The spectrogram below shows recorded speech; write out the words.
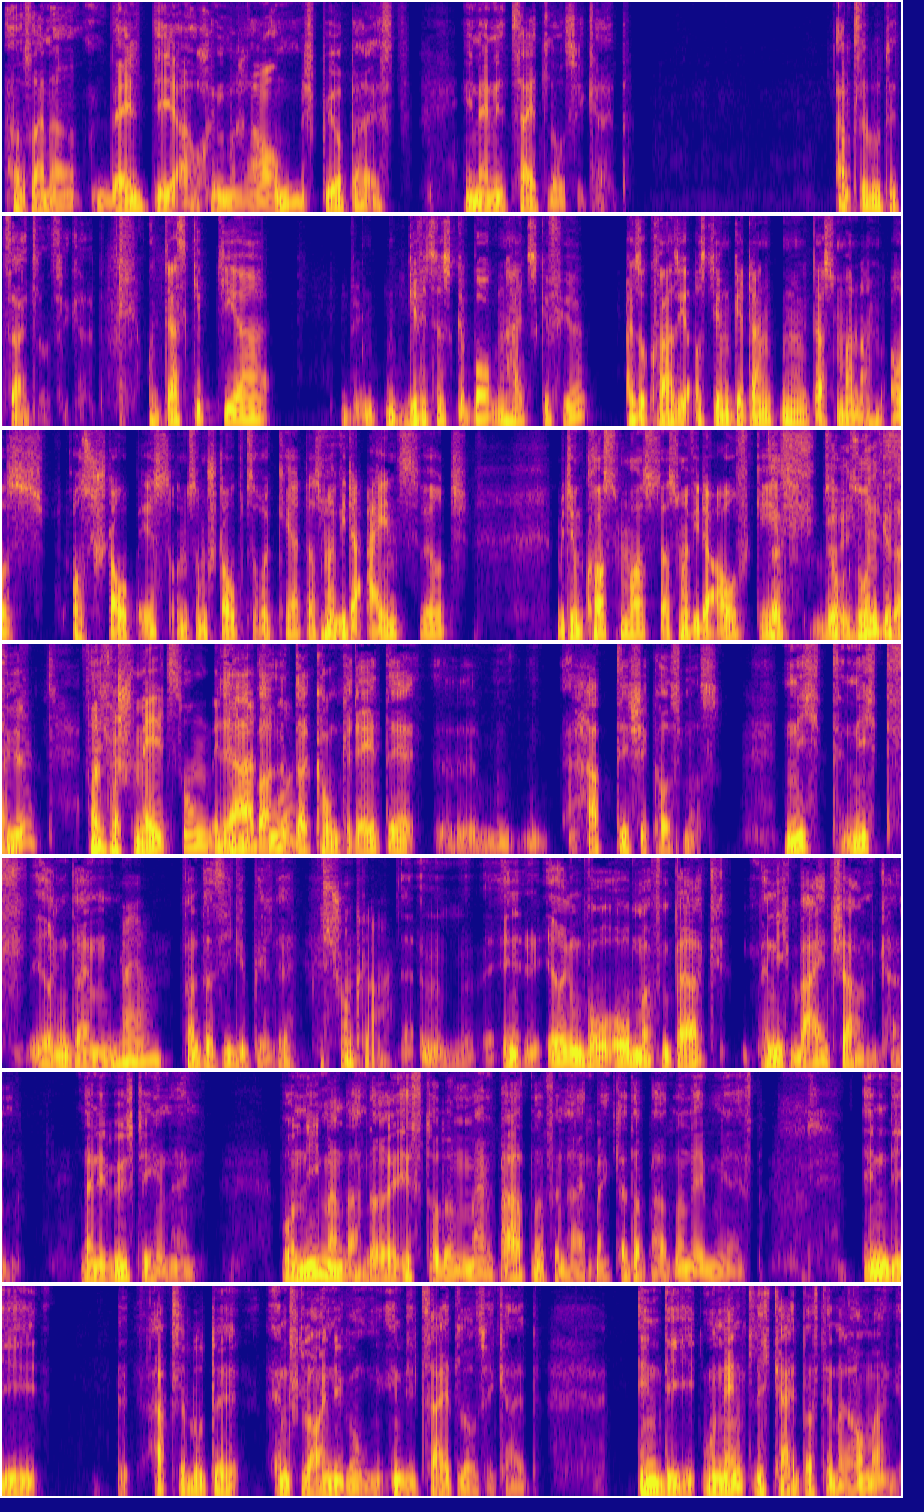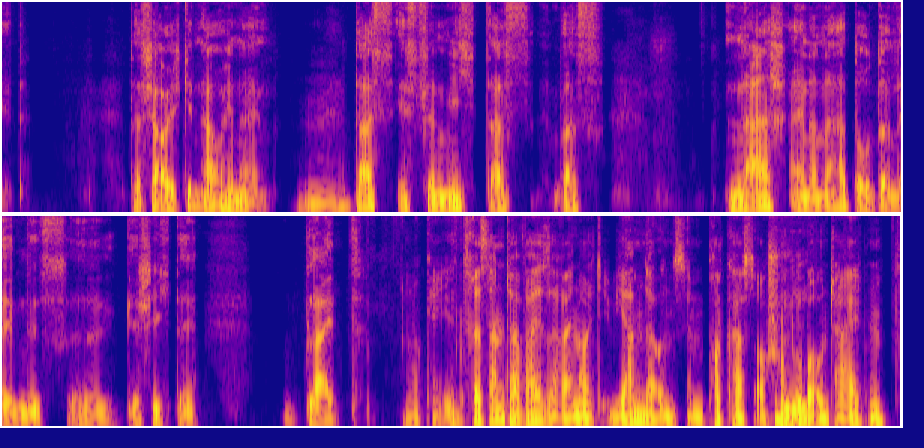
aus einer Welt, die auch im Raum spürbar ist, in eine Zeitlosigkeit. Absolute Zeitlosigkeit. Und das gibt dir ein gewisses Geborgenheitsgefühl? Also quasi aus dem Gedanken, dass man aus, aus Staub ist und zum Staub zurückkehrt, dass man mhm. wieder eins wird mit dem Kosmos, dass man wieder aufgeht. So, so, ein Gefühl sagen. von ich, Verschmelzung mit ja, der Natur. Aber der konkrete äh, haptische Kosmos. Nicht, nicht irgendein naja. Fantasiegebilde. Ist schon klar. Äh, irgendwo oben auf dem Berg, wenn ich weit schauen kann, in eine Wüste hinein, wo niemand anderer ist oder mein Partner vielleicht, mein Kletterpartner neben mir ist, in die absolute Entschleunigung, in die Zeitlosigkeit in die Unendlichkeit, was den Raum angeht. Da schaue ich genau hinein. Mhm. Das ist für mich das, was nach einer Nahtoderlebnisgeschichte bleibt. Okay, interessanterweise, Reinhold, wir haben da uns im Podcast auch schon mhm. drüber unterhalten.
